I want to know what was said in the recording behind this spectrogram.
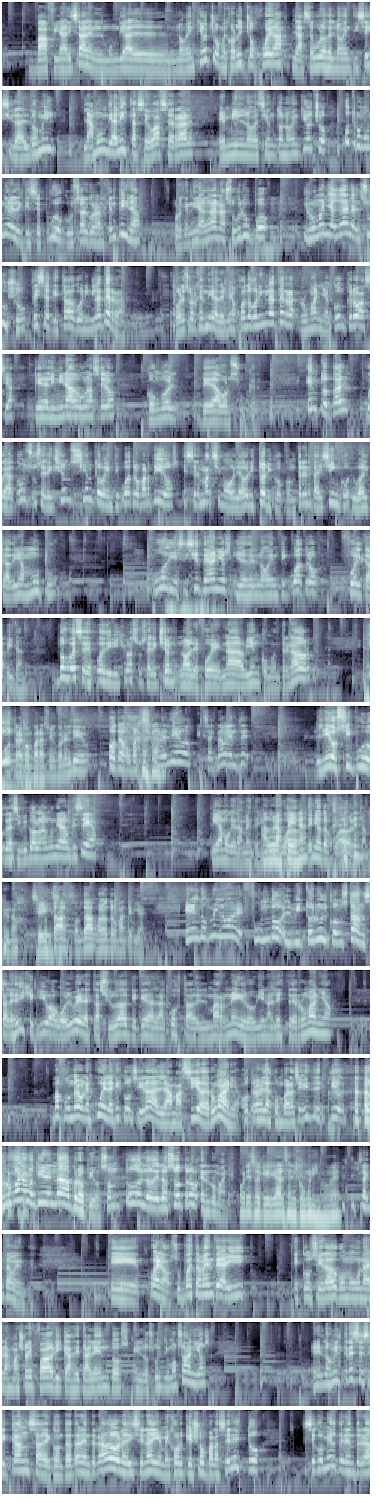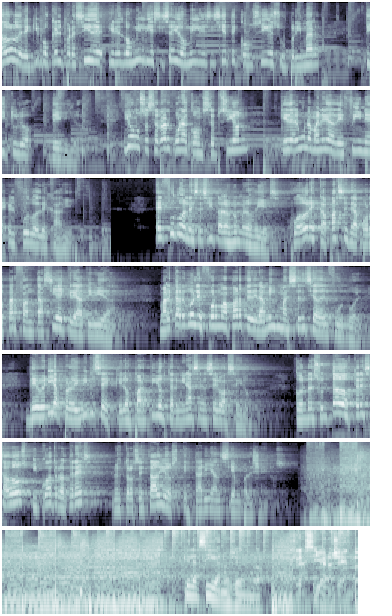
va a finalizar en el Mundial 98, o mejor dicho, juega las Euros del 96 y la del 2000. La mundialista se va a cerrar en 1998. Otro mundial en el que se pudo cruzar con Argentina, porque Argentina gana su grupo y Rumania gana el suyo, pese a que estaba con Inglaterra. Por eso Argentina termina jugando con Inglaterra, Rumania con Croacia, queda eliminado 1 a 0 con gol de Davor Zucker. En total juega con su selección 124 partidos, es el máximo goleador histórico con 35, igual que Adrián Mutu. Jugó 17 años y desde el 94 fue el capitán. Dos veces después dirigió a su selección, no le fue nada bien como entrenador. Y Otra comparación con el Diego. otra comparación con el Diego, exactamente. El Diego sí pudo clasificarlo al Mundial, aunque sea. Digamos que también tenía, A otros duras jugadores- penas. tenía otros jugadores también, ¿no? Sí, contaba, contaba con otro material. En el 2009 fundó el Vitorul Constanza. Les dije que iba a volver a esta ciudad que queda en la costa del Mar Negro, bien al este de Rumania. Va a fundar una escuela que es considerada la masía de Rumania. Otra vez las comparaciones. Los rumanos no tienen nada propio, son todo lo de los otros en Rumania. Por eso hay que quedarse en el comunismo, ¿eh? Exactamente. Eh, bueno, supuestamente ahí es considerado como una de las mayores fábricas de talentos en los últimos años. En el 2013 se cansa de contratar entrenadores, dice nadie mejor que yo para hacer esto. Se convierte en entrenador del equipo que él preside y en el 2016-2017 consigue su primer título de liga. Y vamos a cerrar con una concepción que de alguna manera define el fútbol de Hagi. El fútbol necesita los números 10, jugadores capaces de aportar fantasía y creatividad. Marcar goles forma parte de la misma esencia del fútbol. Debería prohibirse que los partidos terminasen 0 a 0. Con resultados 3 a 2 y 4 a 3, nuestros estadios estarían siempre llenos. Que la sigan oyendo. Que la sigan oyendo.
